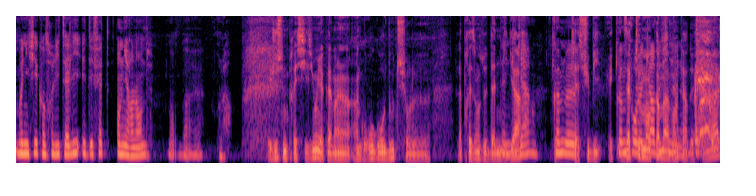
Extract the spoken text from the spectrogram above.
bonifiée contre l'Italie et défaite en Irlande. Bon, bah euh, voilà. Et juste une précision, il y a quand même un, un gros gros doute sur le, la présence de Dan, Dan Bigard. Bigard, qui a- comme qui a, subi comme exactement comme avant le quart de finale.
